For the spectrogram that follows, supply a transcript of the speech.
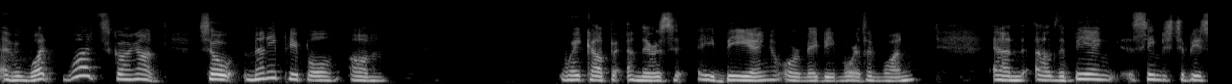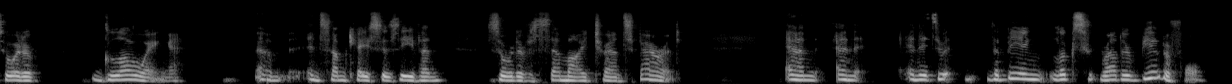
I mean, what what's going on? So many people um, wake up and there's a being, or maybe more than one, and uh, the being seems to be sort of glowing um, in some cases even sort of semi-transparent. And, and, and it's, the being looks rather beautiful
